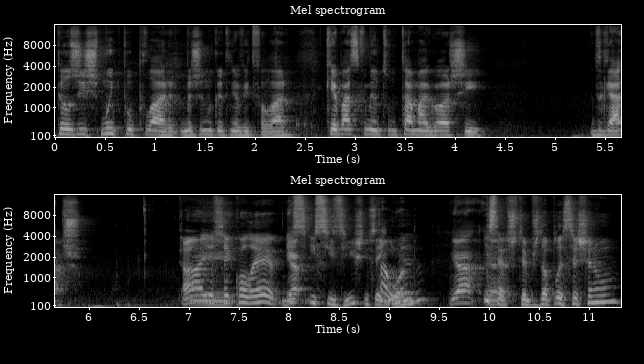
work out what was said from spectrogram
pelos vistos, muito popular, mas eu nunca tinha ouvido falar. Que é basicamente um Tamagotchi de gatos. Ah, eu E- sei qual é. Yeah. Isso, isso existe Isso está onde? Yeah, Isso é eh, dos tempos da PlayStation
